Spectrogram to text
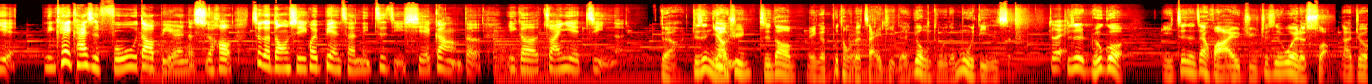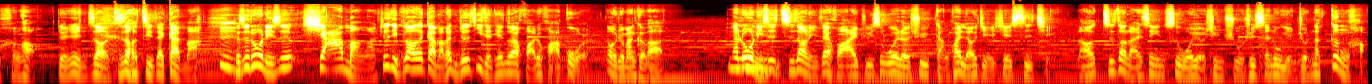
业。你可以开始服务到别人的时候，这个东西会变成你自己斜杠的一个专业技能。对啊，就是你要去知道每个不同的载体的用途的目的是什么。对，就是如果你真的在滑 IG 就是为了爽，那就很好。对，因为你知道知道自己在干嘛。嗯。可是如果你是瞎忙啊，就是你不知道在干嘛，可你就是一整天都在滑就滑过了，那我觉得蛮可怕的。那如果你是知道你在滑 IG 是为了去赶快了解一些事情，然后知道哪些事情是我有兴趣，我去深入研究，那更好。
